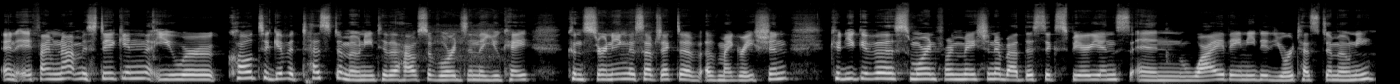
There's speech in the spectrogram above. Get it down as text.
And if I'm not mistaken, you were called to give a testimony to the House of Lords in the UK concerning the subject of, of migration. Could you give us more information about this experience and why they needed your testimony?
